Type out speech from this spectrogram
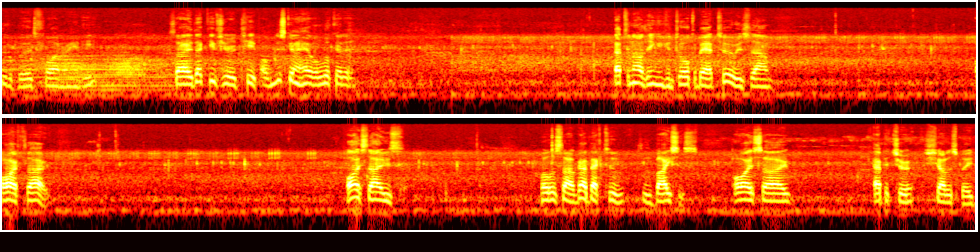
little birds flying around here. So that gives you a tip. I'm just going to have a look at it. That's another thing you can talk about too is um, ISO. ISO's, well let's say I'll go back to, to the basis. ISO, aperture, shutter speed,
